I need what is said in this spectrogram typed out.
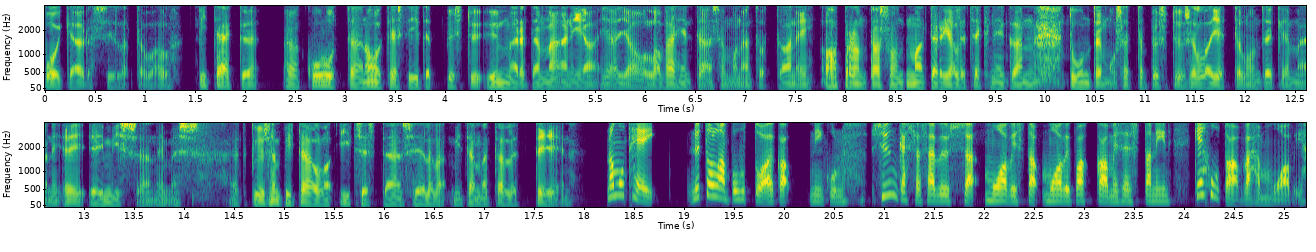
voi käydä sillä tavalla. Pitääkö kuluttajan oikeasti itse pystyy ymmärtämään ja, ja, ja olla vähintään semmoinen tota, niin, apron tason materiaalitekniikan tuntemus, että pystyy sen lajittelun tekemään, niin ei, ei missään nimessä. Et kyllä sen pitää olla itsestään selvä, mitä mä tälle teen. No mut hei, nyt ollaan puhuttu aika niin kuin synkässä sävyssä muovista, muovipakkaamisesta, niin kehutaan vähän muovia.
